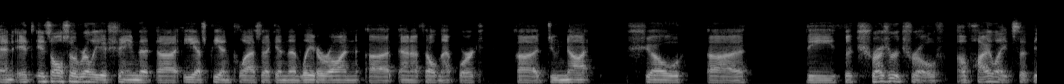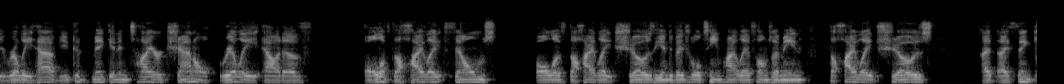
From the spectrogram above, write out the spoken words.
And it, it's also really a shame that uh, ESPN Classic and then later on uh, NFL Network uh, do not show uh, the the treasure trove of highlights that they really have. You could make an entire channel really out of all of the highlight films, all of the highlight shows, the individual team highlight films. I mean, the highlight shows. I, I think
